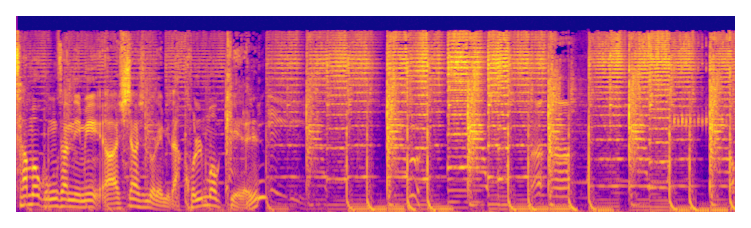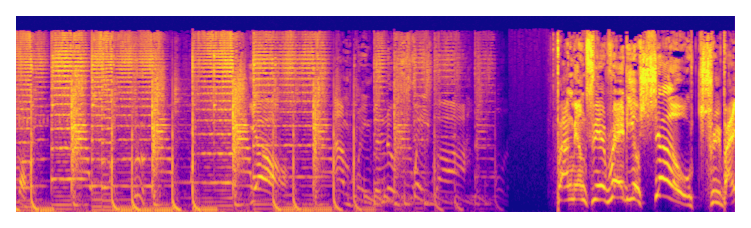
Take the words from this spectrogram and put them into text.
3504님이 아, 시청하신 노래입니다. 골목길. 박명수의 라디오 쇼 출발!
